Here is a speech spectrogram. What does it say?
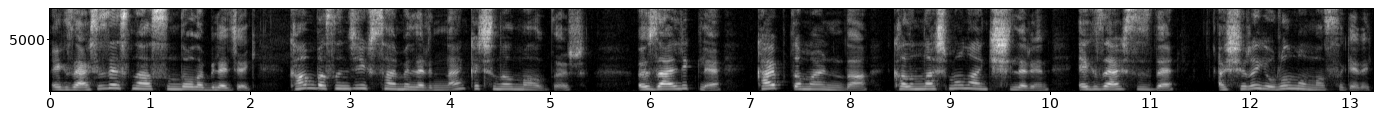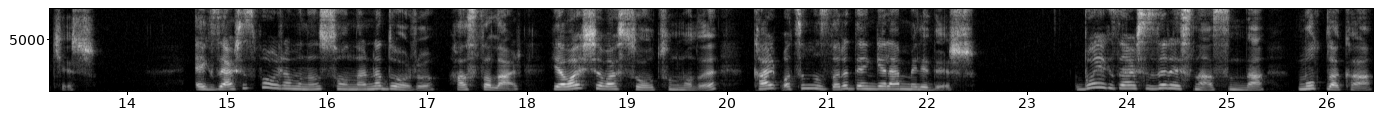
Egzersiz esnasında olabilecek kan basıncı yükselmelerinden kaçınılmalıdır. Özellikle kalp damarında kalınlaşma olan kişilerin egzersizde aşırı yorulmaması gerekir. Egzersiz programının sonlarına doğru hastalar yavaş yavaş soğutulmalı, kalp atım hızları dengelenmelidir. Bu egzersizler esnasında mutlaka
